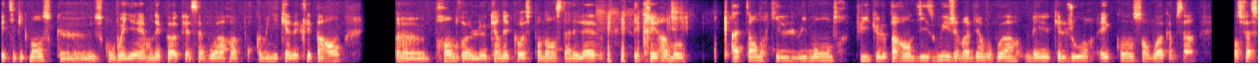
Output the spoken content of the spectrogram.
Et typiquement, ce qu'on ce qu'on voyait à mon époque, à savoir pour communiquer avec les parents, euh, prendre le carnet de correspondance d'un élève, écrire un mot, attendre qu'il lui montre, puis que le parent dise oui, j'aimerais bien vous voir, mais quel jour, et qu'on s'envoie comme ça, qu'on se fasse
